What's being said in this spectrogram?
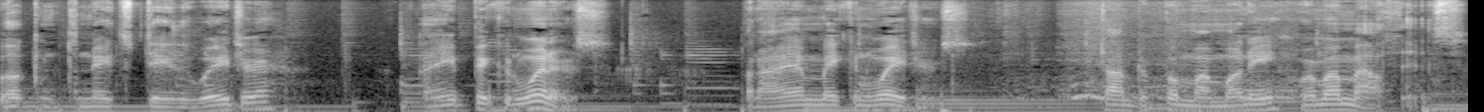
Welcome to Nate's Daily Wager. I ain't picking winners, but I am making wagers. Time to put my money where my mouth is.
